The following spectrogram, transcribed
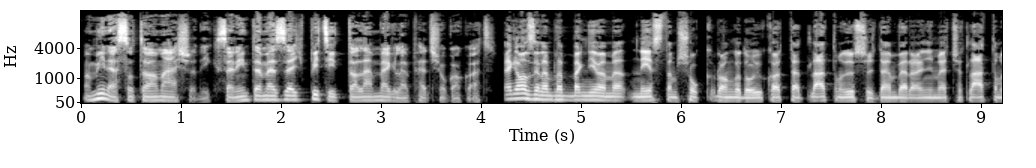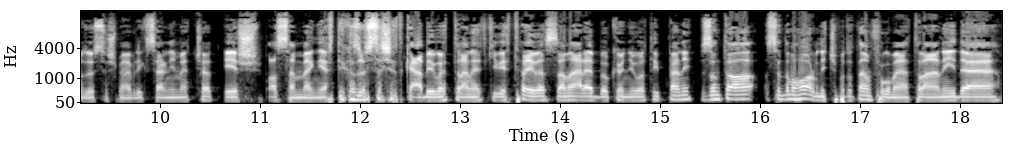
a Minnesota a második. Szerintem ez egy picit talán meglephet sokakat. Engem azért nem lep meg nyilván, mert néztem sok rangadójukat, tehát láttam az összes Denver elleni meccset, láttam az összes Mavericks elleni meccset, és azt hiszem megnyerték az összeset kb. vagy talán egy kivételével, szóval már ebből könnyű volt tippelni. Viszont a, szerintem a harmadik csapatot nem fogom eltalálni, de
